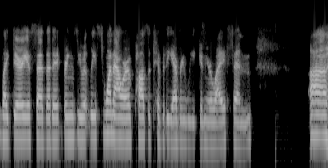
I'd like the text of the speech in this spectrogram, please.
like Darius said that it brings you at least 1 hour of positivity every week in your life and uh,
